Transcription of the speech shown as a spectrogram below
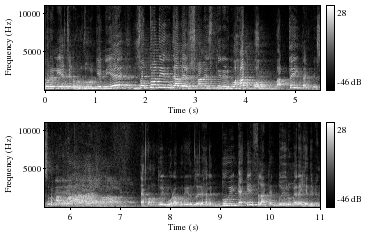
করে নিয়েছেন হুজুরকে দিয়ে, যতদিন যাবে স্বামী স্ত্রীর মহাব্বত বাড়তেই থাকবে এখন দুই বুড়া বুড়ির ধরে খালি দুই একই ফ্ল্যাটে দুই রুমে রেখে দিবেন।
